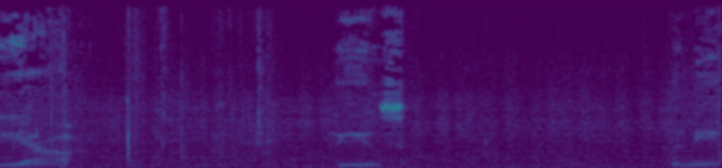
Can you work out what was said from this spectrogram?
yeah. These would mean.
